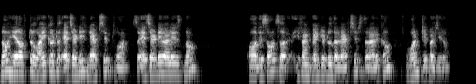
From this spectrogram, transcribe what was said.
now here after y equal to HID left shift 1 so HID value is now or this also. If I'm going to do the left shift the value come 1 triple 0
